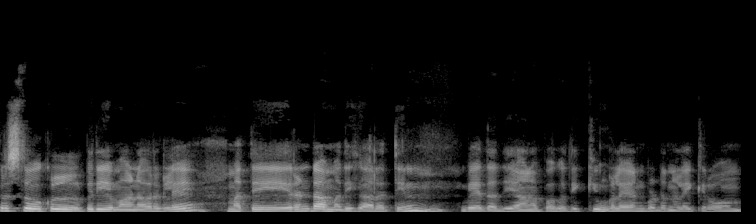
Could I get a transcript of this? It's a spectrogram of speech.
கிறிஸ்துவுக்குள் பிரியமானவர்களே மற்ற இரண்டாம் அதிகாரத்தின் வேத தியான பகுதிக்கு உங்களை அன்புடன் அழைக்கிறோம்.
